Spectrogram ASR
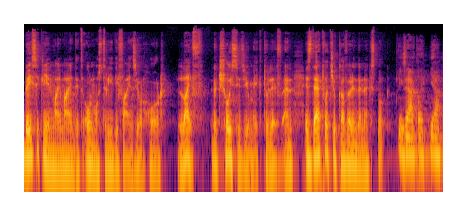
basically in my mind, it almost redefines your whole life, the choices you make to live. And is that what you cover in the next book? Exactly. Yeah.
